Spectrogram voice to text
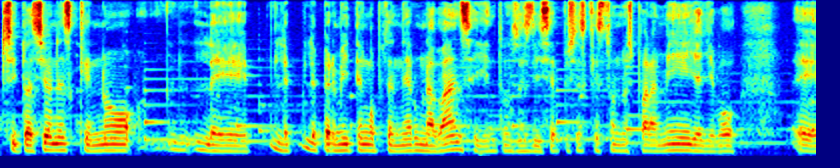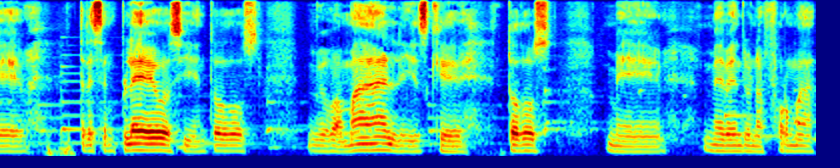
situaciones que no le, permiten obtener un avance y entonces dice, pues es que esto no es para mí, ya llevo eh, tres empleos y en todos me va mal y es que todos me, me ven de una forma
